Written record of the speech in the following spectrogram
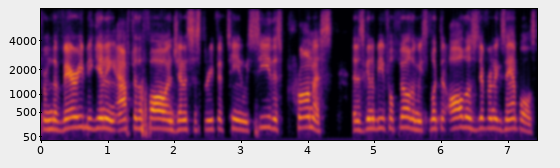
from the very beginning after the fall in Genesis 3:15. We see this promise that is going to be fulfilled, and we looked at all those different examples,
